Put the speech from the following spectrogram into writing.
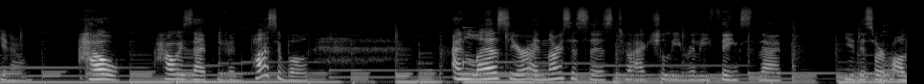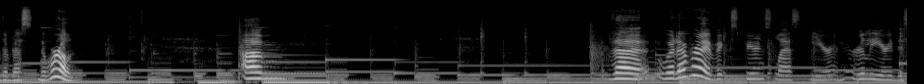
you know, how how is that even possible? Unless you're a narcissist who actually really thinks that you deserve all the best in the world. Um, the whatever I've experienced last year and earlier this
